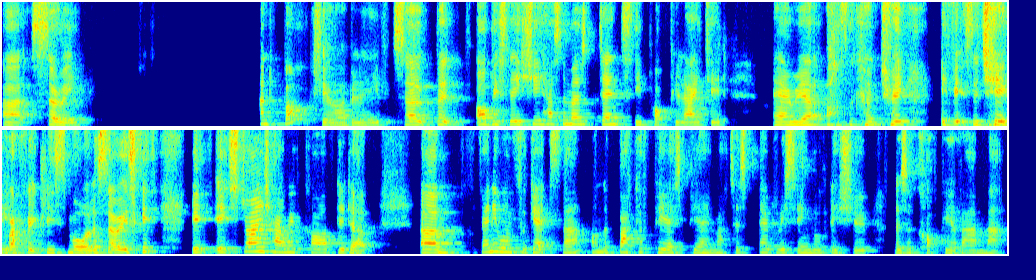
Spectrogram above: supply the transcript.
uh, Surrey, and Berkshire, I believe. So, but obviously, she has the most densely populated area of the country if it's a geographically smaller. So it's it, it, it's strange how we've carved it up. Um, if anyone forgets that, on the back of PSPA Matters, every single issue, there's a copy of our map.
